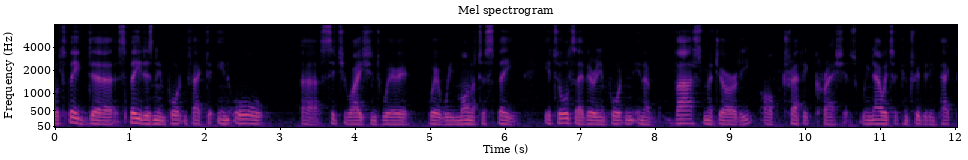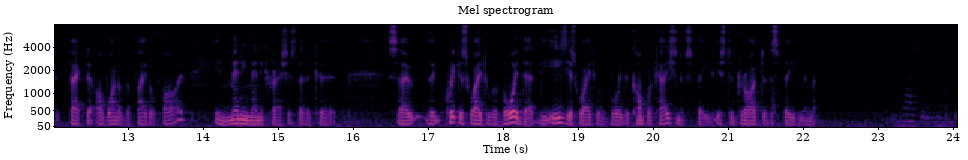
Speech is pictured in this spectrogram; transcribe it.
Well, speed uh, speed is an important factor in all uh, situations where where we monitor speed. It's also very important in a vast majority of traffic crashes. We know it's a contributing factor of one of the fatal five in many many crashes that occur. So the quickest way to avoid that, the easiest way to avoid the complication of speed, is to drive to the speed limit. Why shouldn't people see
